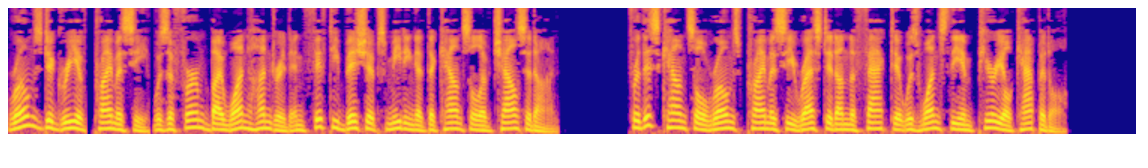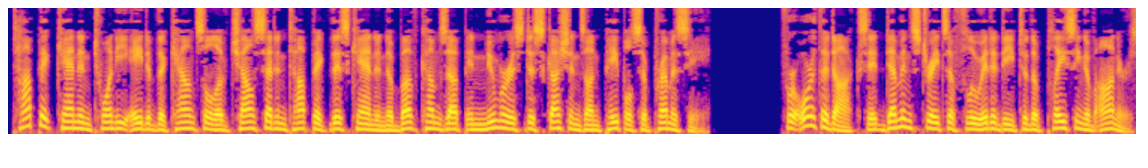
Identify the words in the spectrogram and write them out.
Rome's degree of primacy was affirmed by 150 bishops meeting at the Council of Chalcedon. For this council Rome's primacy rested on the fact it was once the imperial capital. Topic canon 28 of the Council of Chalcedon topic This canon above comes up in numerous discussions on papal supremacy. For Orthodox it demonstrates a fluidity to the placing of honors,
